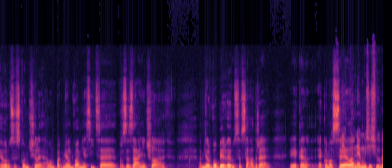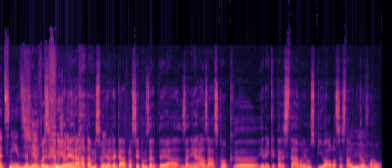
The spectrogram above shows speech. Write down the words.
jeho ruce skončily a on pak měl dva měsíce prostě záněčlech a měl v obě dvě ruce v sádře jak, jako nosil. Jak nemůžeš vůbec nic, Nemůžeš vůbec nemůže ani hrát a my jsme měli tenkrát vlastně koncerty a za něj hrál záskok uh, jiný kytarista, on jenom zpíval, vlastně stál u mm-hmm. mikrofonu.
